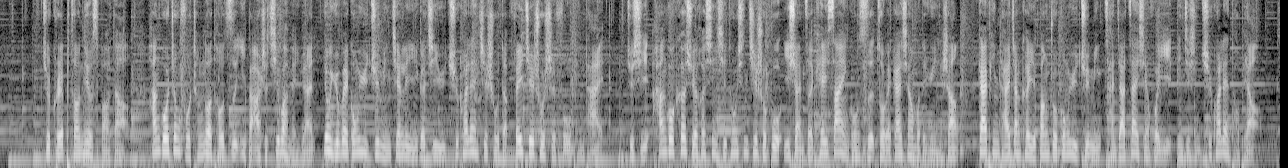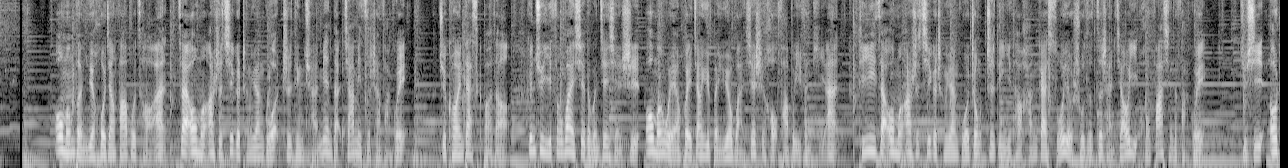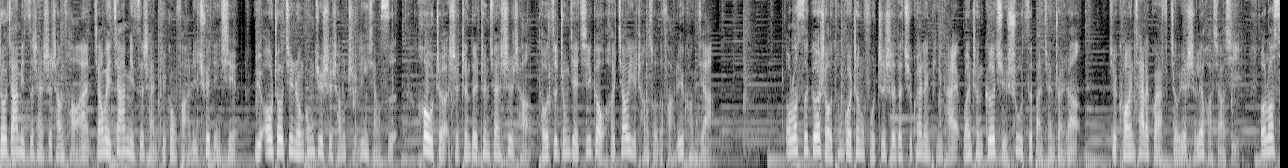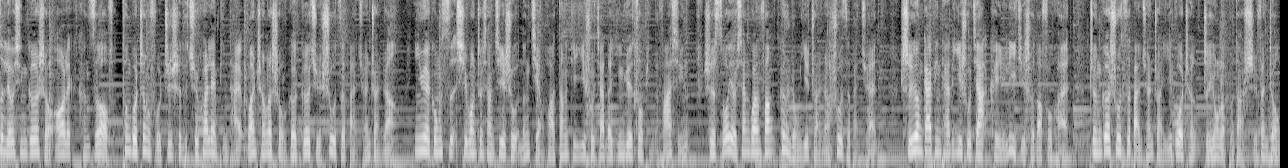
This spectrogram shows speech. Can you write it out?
据 Crypto News 报道。韩国政府承诺投资一百二十七万美元，用于为公寓居民建立一个基于区块链技术的非接触式服务平台。据悉，韩国科学和信息通信技术部已选择 K-Sign 公司作为该项目的运营商。该平台将可以帮助公寓居民参加在线会议，并进行区块链投票。欧盟本月或将发布草案，在欧盟二十七个成员国制定全面的加密资产法规。据 CoinDesk 报道，根据一份外泄的文件显示，欧盟委员会将于本月晚些时候发布一份提案。提议在欧盟二十七个成员国中制定一套涵盖所有数字资产交易或发行的法规。据悉，欧洲加密资产市场草案将为加密资产提供法律确定性，与欧洲金融工具市场指令相似，后者是针对证券市场、投资中介机构和交易场所的法律框架。俄罗斯歌手通过政府支持的区块链平台完成歌曲数字版权转让。据 Coin Telegraph 九月十六号消息，俄罗斯流行歌手 Oleg Konzov 通过政府支持的区块链平台完成了首个歌曲数字版权转让。音乐公司希望这项技术能简化当地艺术家的音乐作品的发行，使所有相关方更容易转让数字版权。使用该平台的艺术家可以立即收到付款，整个数字版权转移过程只用了不到十分钟。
